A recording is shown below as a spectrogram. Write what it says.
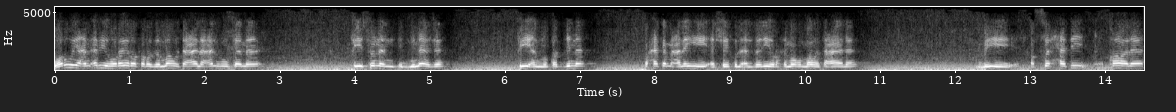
وروي عن أبي هريرة رضي الله تعالى عنه كما في سنن ابن ماجه في المقدمة وحكم عليه الشيخ الألباني رحمه الله تعالى بالصحة. قال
